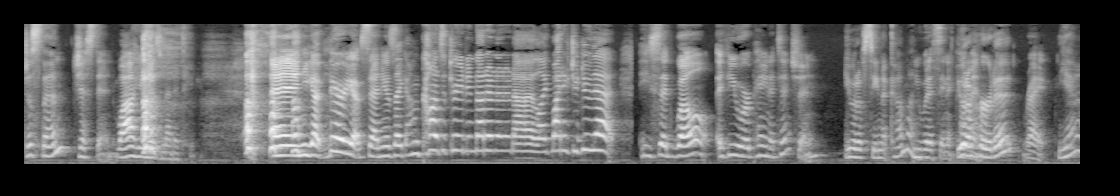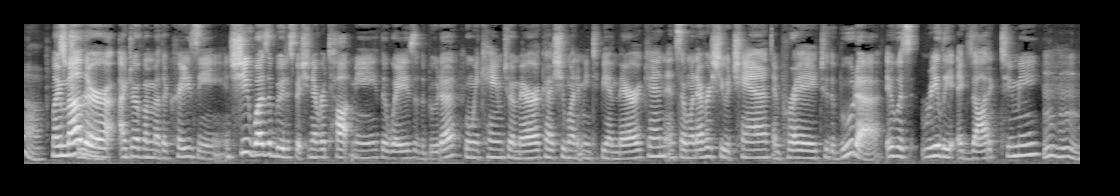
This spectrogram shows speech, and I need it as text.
Just then, just then, while he was meditating. And he got very upset. And he was like, I'm concentrating, da da da da da. Like, why did you do that? He said, Well, if you were paying attention, you would have seen it coming. you would have seen it You would have heard it. Right. Yeah. My mother, I drove my mother crazy. And she was a Buddhist, but she never taught me the ways of the Buddha. When we came to America, she wanted me to be American. And so whenever she would chant and pray to the Buddha, it was really exotic to me. Mm-hmm.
